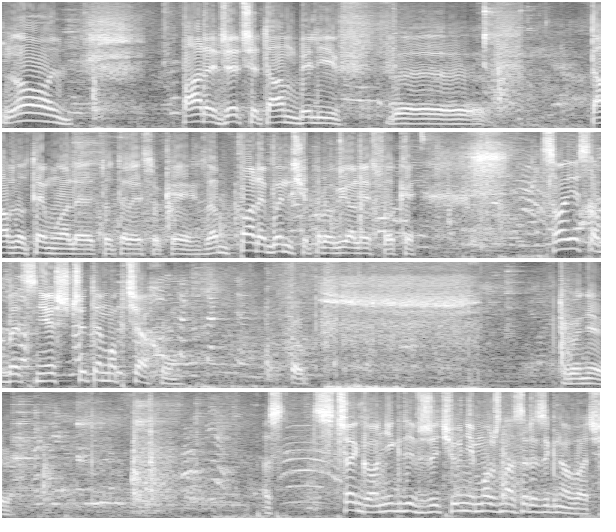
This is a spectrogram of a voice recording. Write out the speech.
no, parę rzeczy tam byli w, w, dawno temu, ale to teraz jest ok. Za parę błędów się porobił, ale jest ok. Co jest obecnie szczytem obciachu? Tego nie wiem. A z, z czego nigdy w życiu nie można zrezygnować?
